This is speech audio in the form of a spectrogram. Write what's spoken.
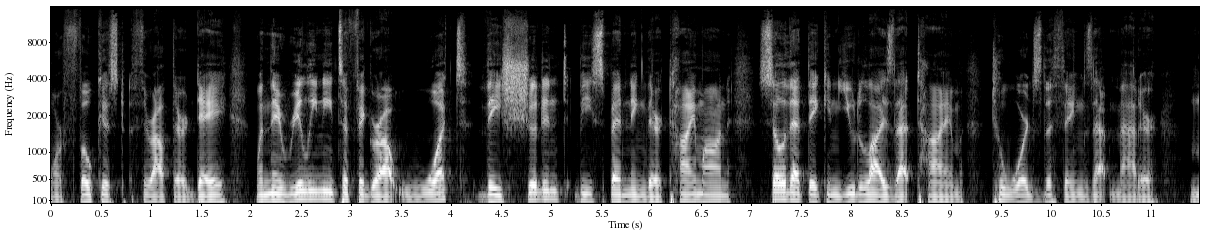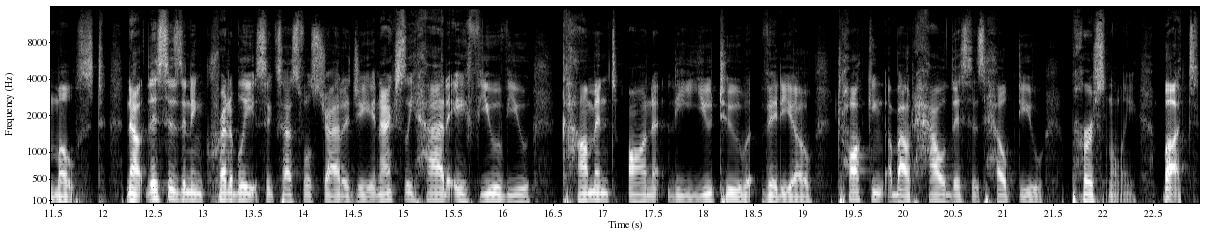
more focused throughout their day, when they really need to figure out what they shouldn't be spending their time on so that they can utilize that time towards the things that matter most. Now, this is an incredibly successful strategy, and I actually had a few of you comment on the YouTube video talking about how this has helped you personally. But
